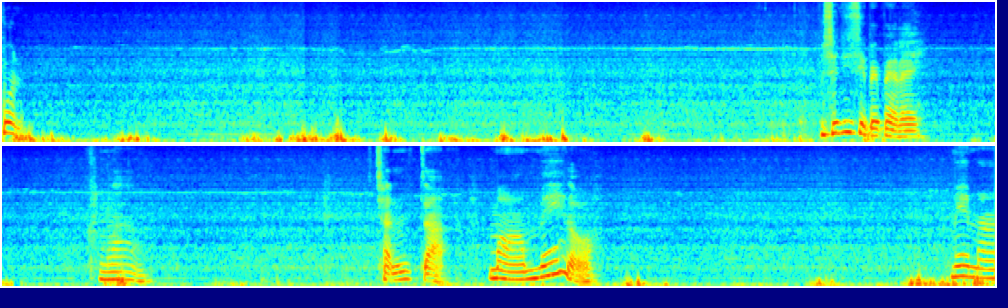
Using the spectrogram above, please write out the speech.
คนไม่ใช่ที่เสียงแปลกๆเลย ข้างล่าง ฉันจะหมอแม่เหรอ แม่ไม้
